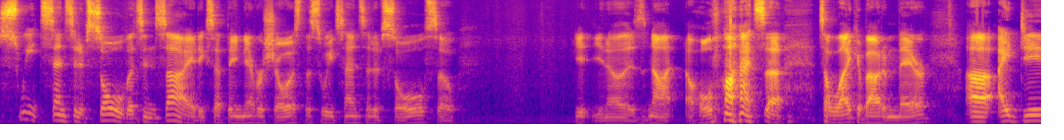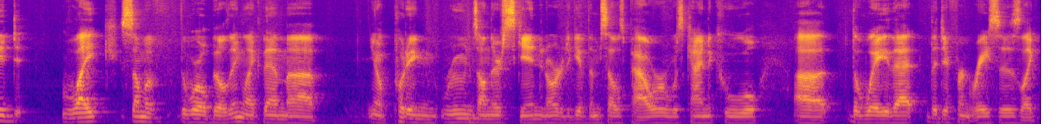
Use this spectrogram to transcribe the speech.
sweet, sensitive soul that's inside, except they never show us the sweet, sensitive soul, so, you, you know, there's not a whole lot to, to like about him there. Uh, I did like some of the world building, like them uh, you know, putting runes on their skin in order to give themselves power was kind of cool. Uh, the way that the different races, like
